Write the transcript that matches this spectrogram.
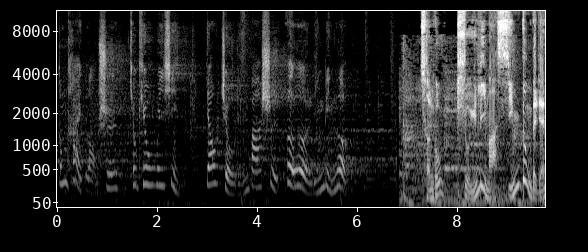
东泰老师 QQ 微信幺九零八四二二零零二。成功属于立马行动的人。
